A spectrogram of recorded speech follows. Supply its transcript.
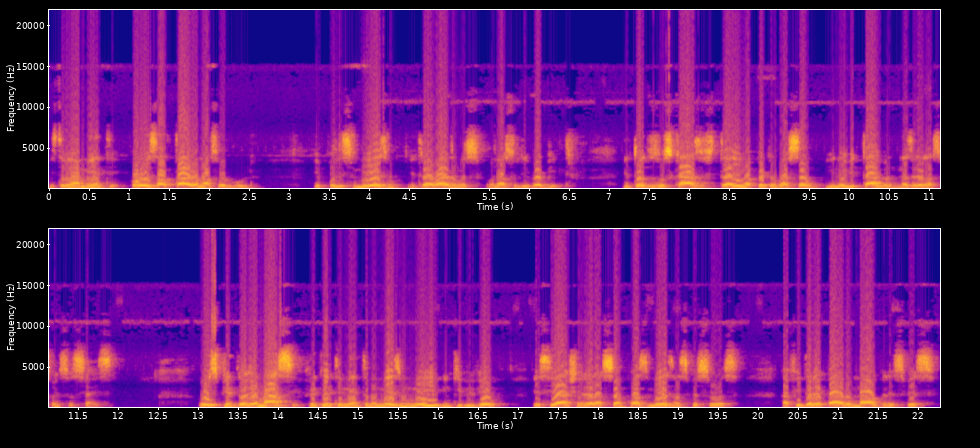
estranhamente ou exaltar o nosso orgulho, e por isso mesmo entravarmos o nosso livre-arbítrio. Em todos os casos, traria uma perturbação inevitável nas relações sociais. O espírito renasce frequentemente no mesmo meio em que viveu e se acha em relação com as mesmas pessoas, a fim de reparar o mal que lhes fez.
